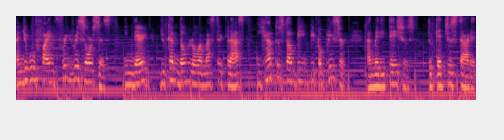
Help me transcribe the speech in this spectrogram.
and you will find free resources. In there, you can download a masterclass in how to stop being people pleaser and meditations to get you started.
